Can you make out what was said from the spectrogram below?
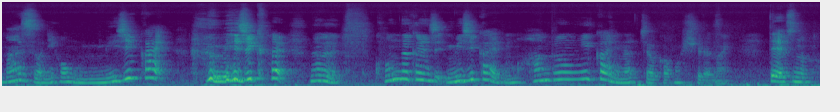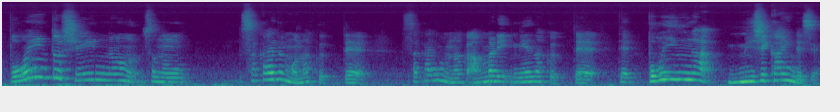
まずは日本語短い。短い。なのでこんな感じ。短い。もう半分以下になっちゃうかもしれない。でその母音と子音のその境目もなくって境目もなんかあんまり見えなくってで母音が短いんですよ。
